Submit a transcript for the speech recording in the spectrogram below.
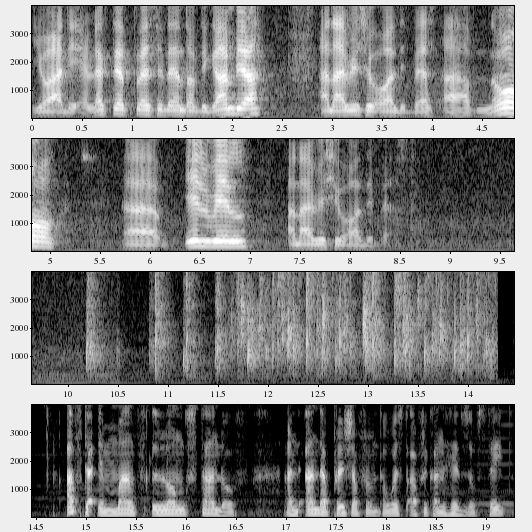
You are the elected president of the Gambia and I wish you all the best. I have no uh, ill will, and I wish you all the best. After a month-long standoff and under pressure from the West African heads of state,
